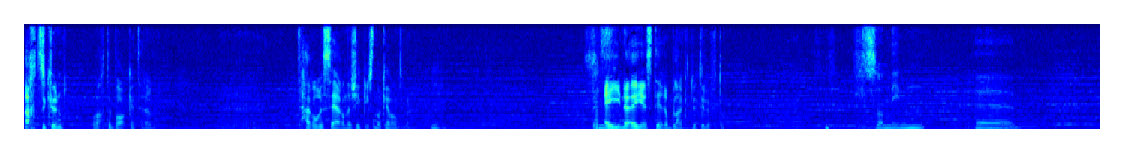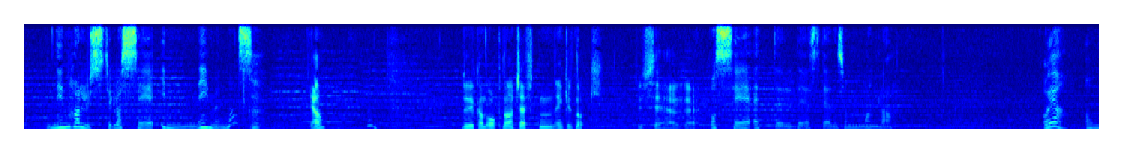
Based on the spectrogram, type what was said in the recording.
hvert sekund og vært tilbake til den terroriserende skikkelsen dere er vant med. Så, Ene øyet stirrer blankt ut i lufta. så Ninn eh, Ninn har lyst til å se inni munnen hans. Ja. Du kan åpne kjeften enkelt nok. Du ser eh, Og se etter det stedet som mangla. Å ja. Om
